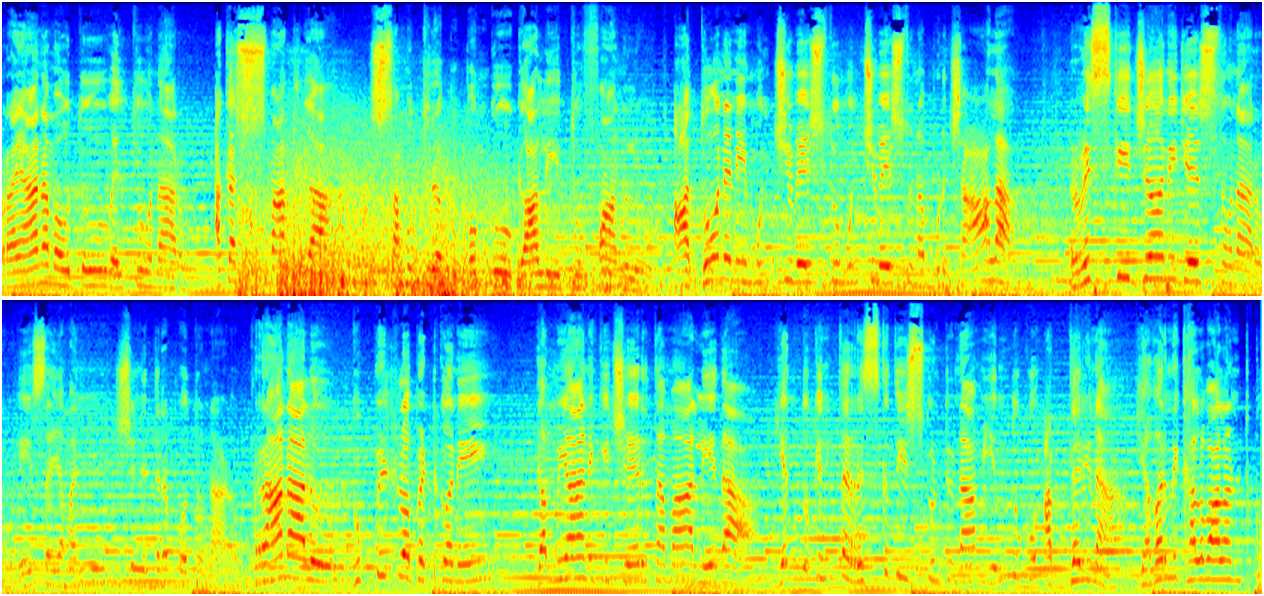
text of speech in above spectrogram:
ప్రయాణం అవుతూ వెళ్తూ ఉన్నారు. అకస్మాత్తుగా సముద్రపు పొంగు గాలి తుఫానులు ఆ దోణిని ముంచి వేస్తూ ముంచి వేస్తున్నప్పుడు చాలా రిస్కీ జర్నీ చేస్తున్నారు. ఏసయ్య మంచి నిద్రపోతున్నాడు. ప్రాణాలు గుప్పిట్లో పెట్టుకొని గమ్యానికి చేరుతామా లేదా? ఎందుకు ఇంత రిస్క్ తీసుకుంటున్నాం? ఎందుకు అద్దరిన? ఎవరిని కలవాలనుకు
